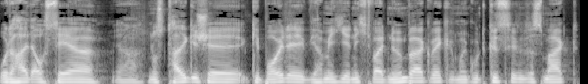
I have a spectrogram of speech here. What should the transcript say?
oder halt auch sehr ja, nostalgische Gebäude. Wir haben ja hier nicht weit Nürnberg weg. Ich meine, gut, das Markt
